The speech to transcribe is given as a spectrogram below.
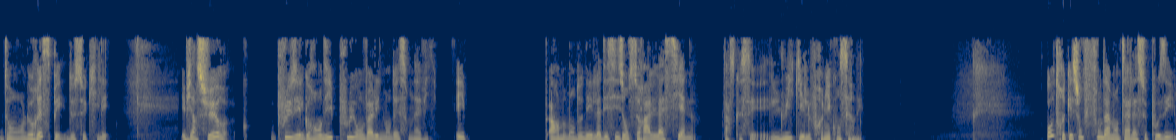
dans le respect de ce qu'il est. Et bien sûr, plus il grandit, plus on va lui demander son avis. Et à un moment donné, la décision sera la sienne, parce que c'est lui qui est le premier concerné. Autre question fondamentale à se poser,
